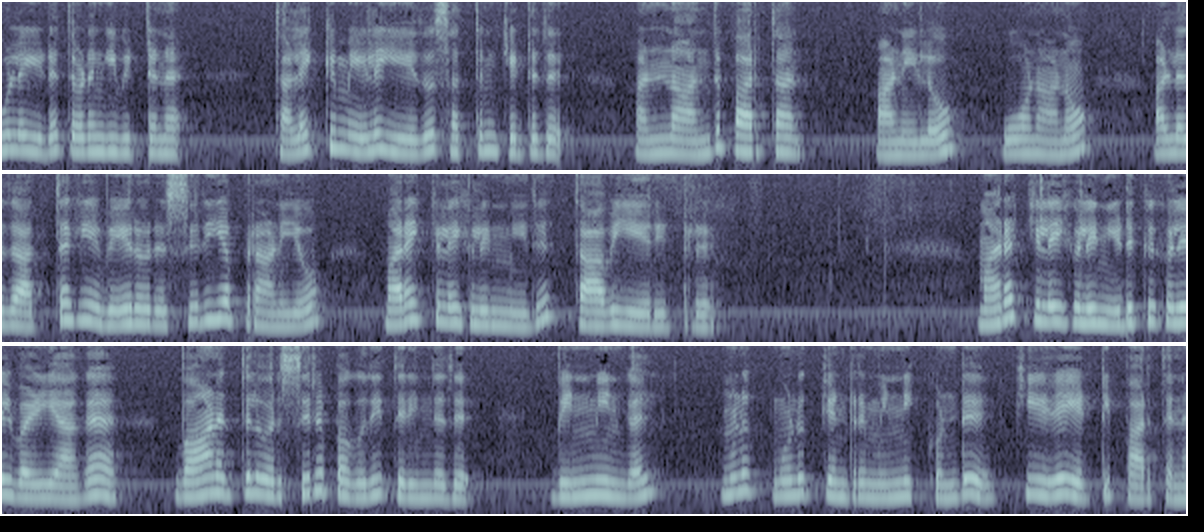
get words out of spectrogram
ஊளையிடத் தொடங்கிவிட்டன. தலைக்கு மேலே ஏதோ சத்தம் கேட்டது. அண்ணாந்து பார்த்தான். அணிலோ ஓனானோ அல்லது அத்தகைய வேறொரு சிறிய பிராணியோ மரக்கிளைகளின் மீது தாவி ஏறிற்று. மரக்கிளைகளின் இடுக்குகளில் வழியாக வானத்தில் ஒரு சிறு பகுதி தெரிந்தது. விண்மீன்கள் முணுக் முணுக்கென்று மின்னிக்கொண்டு கீழே எட்டி பார்த்தன.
